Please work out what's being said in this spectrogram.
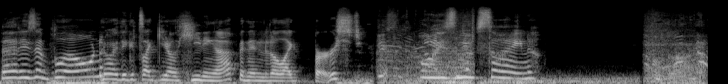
That isn't blown. No, I think it's like, you know, heating up and then it'll like burst. Oh, his new sign. Oh,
